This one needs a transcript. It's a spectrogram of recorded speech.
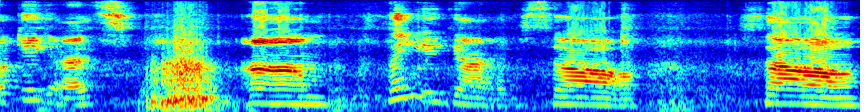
Okay, guys. Um, thank you guys. So, so.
